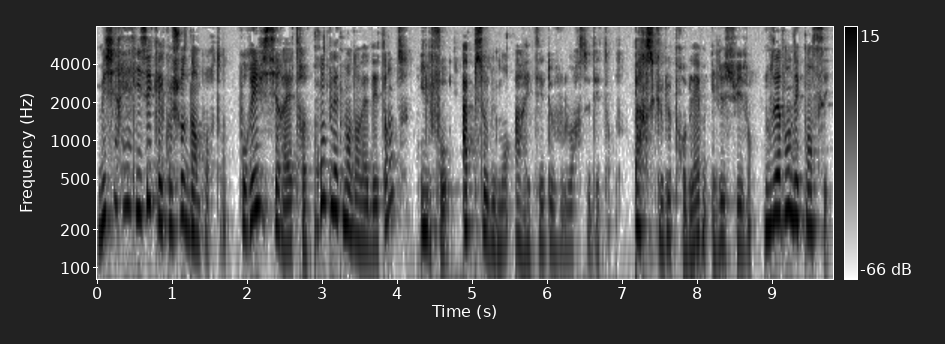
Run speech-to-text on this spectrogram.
Mais j'ai réalisé quelque chose d'important. Pour réussir à être complètement dans la détente, il faut absolument arrêter de vouloir se détendre. Parce que le problème est le suivant. Nous avons des pensées,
